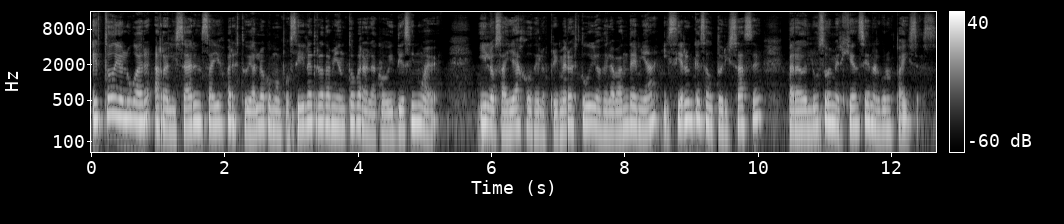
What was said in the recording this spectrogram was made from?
Esto dio lugar a realizar ensayos para estudiarlo como posible tratamiento para la COVID-19 y los hallazgos de los primeros estudios de la pandemia hicieron que se autorizase para el uso de emergencia en algunos países.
